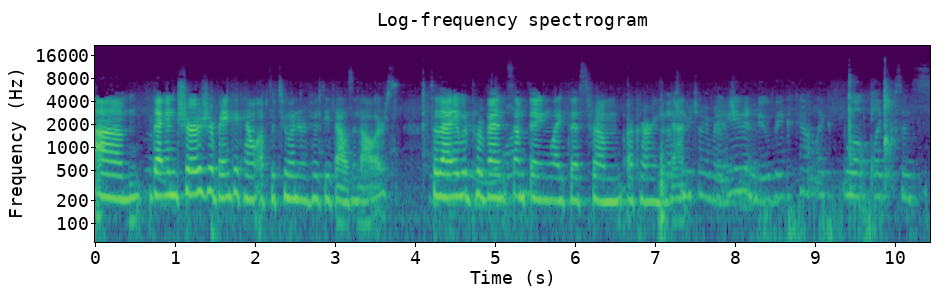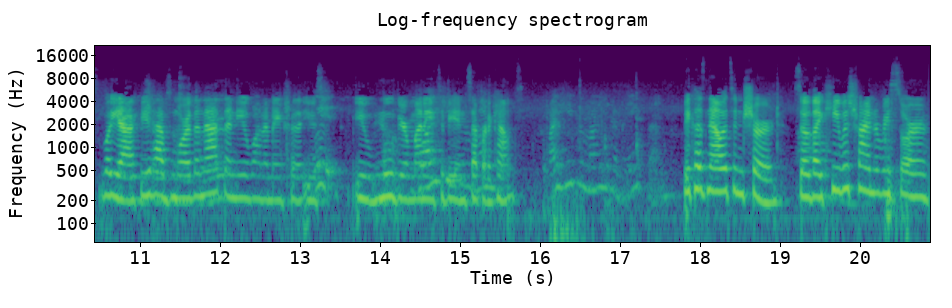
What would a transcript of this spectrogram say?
Um, that insures your bank account up to two hundred fifty thousand dollars, so that it would prevent something like this from occurring That's what again. you were talking about But you need a new bank account, like, well, like since. Well, yeah, if you have more than that, then you want to make sure that you Wait, you move your money Why to be in separate money? accounts why keep your money in a bank then? because now it's insured. So like he was trying to restore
